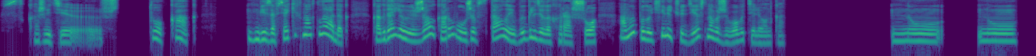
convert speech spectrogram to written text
«Скажите, что, как?» «Безо всяких накладок. Когда я уезжал, корова уже встала и выглядела хорошо, а мы получили чудесного живого теленка». «Ну, ну,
